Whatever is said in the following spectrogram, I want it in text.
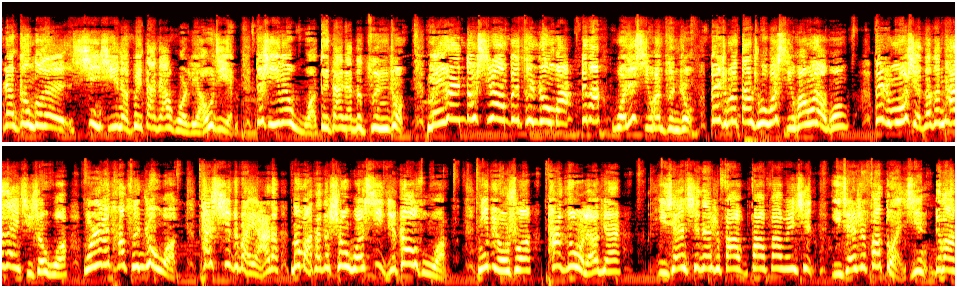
让更多的信息呢被大家伙了解。这是因为我对大家的尊重，每个人都希望被尊重吧，对吧？我就喜欢尊重。为什么当初我喜欢我老公？为什么我选择跟他在一起生活？我认为他尊重我，他细致板牙的能把他的生活细节告诉我。你比如说，他跟我聊天。以前现在是发发发微信，以前是发短信，对吧？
